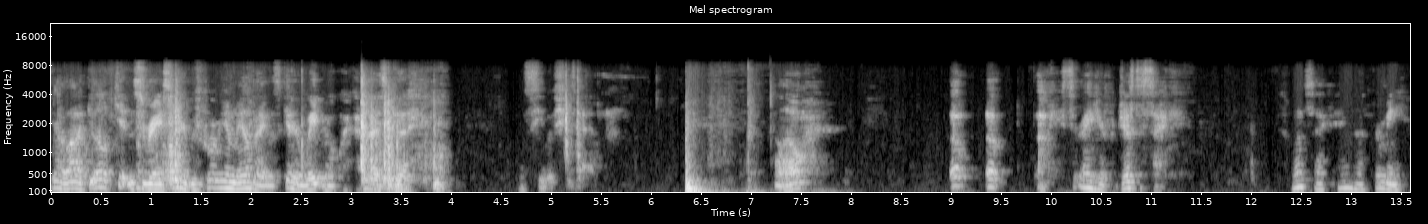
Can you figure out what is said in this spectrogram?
Got a lot of little kittens to raise here. Before we get mailbag, let's get her weight real quick. That's good. Let's see what she's at. Hello. Oh, oh. Okay, sit right here for just a sec. One sec. Hang on for me.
